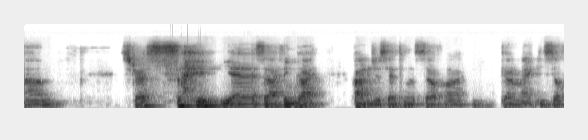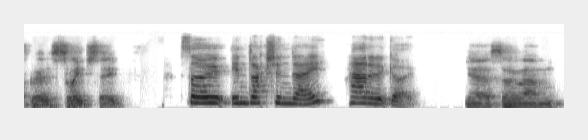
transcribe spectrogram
um, stressed. So yeah, so I think I kind of just said to myself, I got to make yourself go to sleep. So so induction day, how did it go? Yeah, so um,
